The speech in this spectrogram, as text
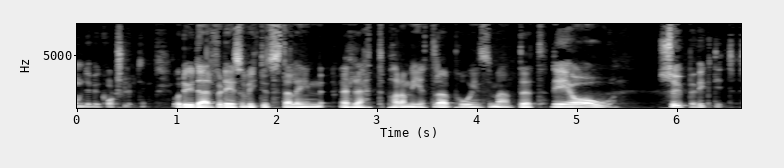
om det blir kortslutning? Och det är ju därför det är så viktigt att ställa in rätt parametrar på instrumentet. Det är A och O. Superviktigt.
